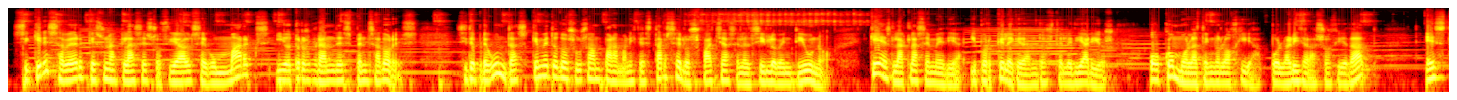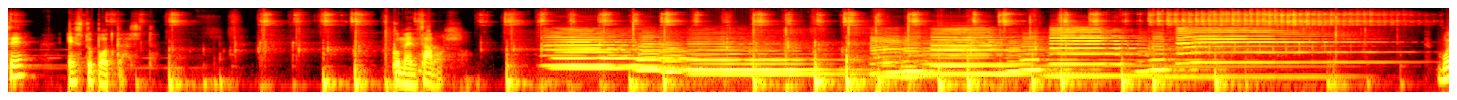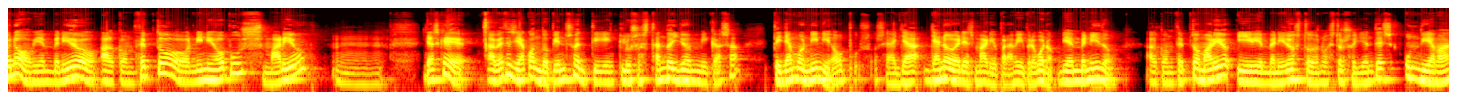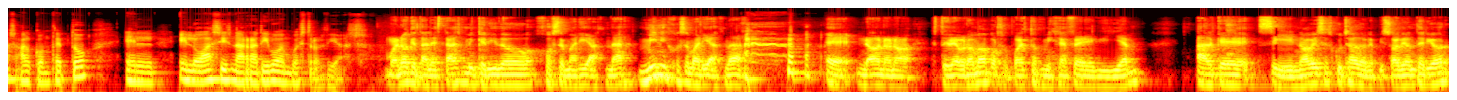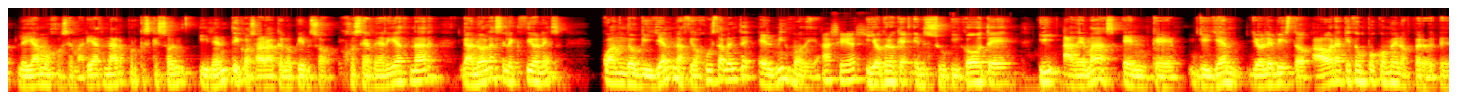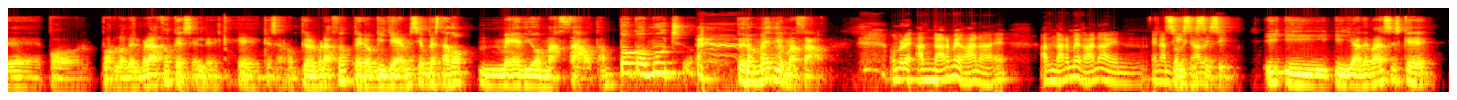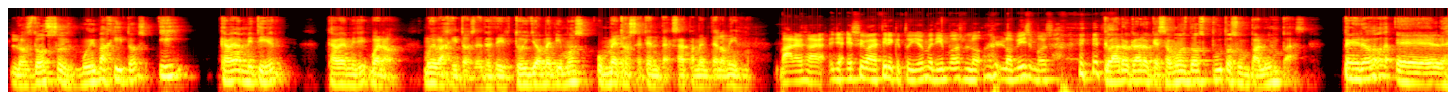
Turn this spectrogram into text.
Si quieres saber qué es una clase social según Marx y otros grandes pensadores, si te preguntas qué métodos usan para manifestarse los fachas en el siglo XXI, qué es la clase media y por qué le quedan dos telediarios, o cómo la tecnología polariza la sociedad, este es tu podcast. Comenzamos. Bueno, bienvenido al concepto Nini Opus, Mario. Mm, ya es que a veces ya cuando pienso en ti, incluso estando yo en mi casa, te llamo Nini Opus. O sea, ya, ya no eres Mario para mí. Pero bueno, bienvenido al concepto Mario y bienvenidos todos nuestros oyentes un día más al concepto el, el oasis narrativo en vuestros días. Bueno, ¿qué tal estás, mi querido José María Aznar? Mini José María Aznar. Eh, no, no, no. Estoy de broma, por supuesto, es mi jefe Guillem al que, si no habéis escuchado el episodio anterior, le llamo José María Aznar porque es que son idénticos ahora que lo pienso. José María Aznar ganó las elecciones cuando Guillem nació justamente el mismo día. Así es. Y yo creo que en su bigote y además en que Guillem, yo le he visto, ahora quizá un poco menos, pero eh, por, por, lo del brazo, que es el que, que, se rompió el brazo, pero Guillem siempre ha estado medio mazao. Tampoco mucho, pero medio mazao. Hombre, Aznar me gana, ¿eh? Aznar me gana en, en abdominales. Sí, sí, sí, sí. Y, y, y, además es que los dos sois muy bajitos y cabe admitir, cabe admitir, bueno, muy bajitos, es decir, tú y yo medimos un metro setenta, exactamente lo mismo. Vale, o sea, eso iba a decir que tú y yo medimos lo, lo mismo, ¿sabes? Claro, claro, que somos dos putos umpalumpas. Pero, eh,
